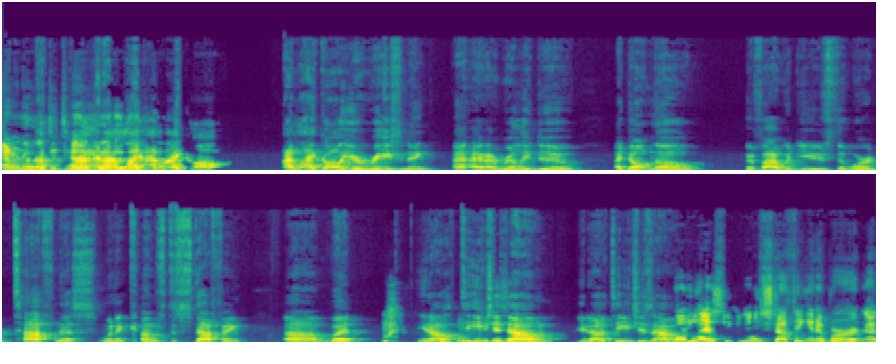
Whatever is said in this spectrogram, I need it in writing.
I don't know what to tell and you. And I like I like all I like all your reasoning. I, I really do. I don't know if I would use the word toughness when it comes to stuffing, um, but you know, to each his own. You know, to each his own. Well, yes, you know, stuffing in a bird. Uh,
